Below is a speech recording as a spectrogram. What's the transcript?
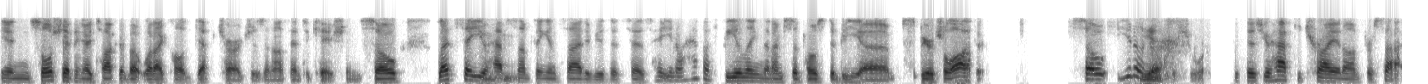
in soul shaping, I talk about what I call depth charges and authentication. So let's say you have mm-hmm. something inside of you that says, hey, you know, I have a feeling that I'm supposed to be a spiritual author. So you don't yeah. know for sure because you have to try it on for size,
